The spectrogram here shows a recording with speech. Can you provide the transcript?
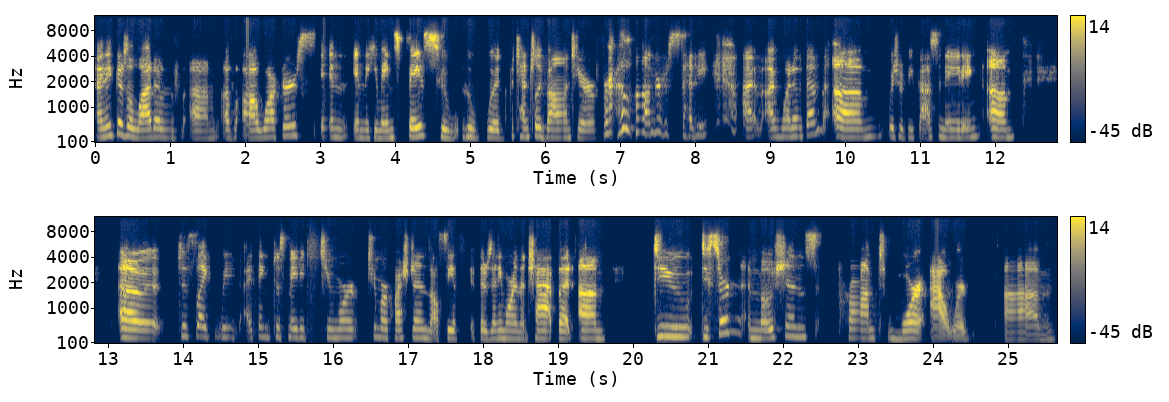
I think there's a lot of um, of awe walkers in in the humane space who who would potentially volunteer for a longer study. I'm I'm one of them, um, which would be fascinating. Um, uh, just like we, I think just maybe two more two more questions. I'll see if if there's any more in the chat. But um, do do certain emotions prompt more outward um,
